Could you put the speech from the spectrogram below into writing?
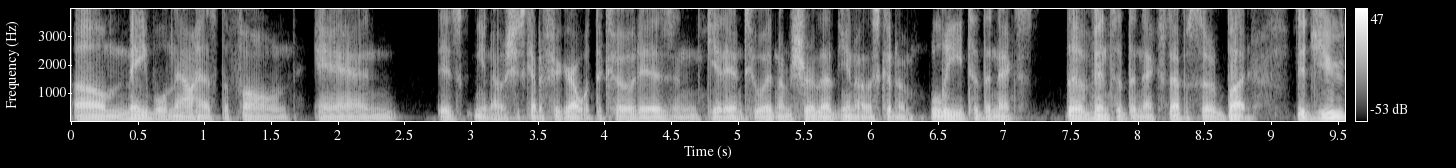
um, Mabel now has the phone, and it's you know she's got to figure out what the code is and get into it. And I'm sure that you know that's going to lead to the next the events of the next episode. But did you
